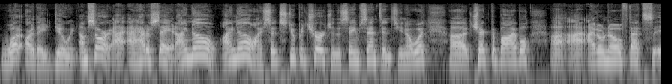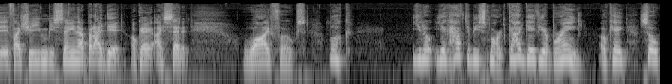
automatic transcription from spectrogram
What are they doing? I'm sorry, I, I, had to say it. I know, I know. I said stupid church in the same sentence. You know what? Uh, check the Bible. Uh, I, I don't know if that's if I should even be saying that, but I did. Okay, I said it. Why, folks? Look, you know, you have to be smart. God gave you a brain. Okay, so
